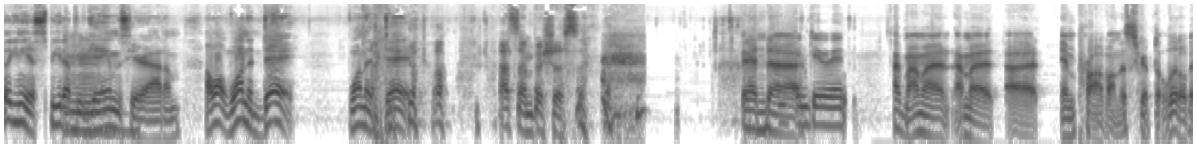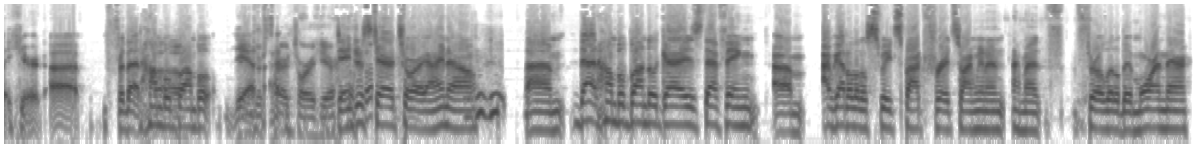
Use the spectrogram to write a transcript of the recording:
feel like you need to speed up your games here, Adam. I want one a day. One a day. That's ambitious. And You uh, can do it. I'm, I'm a I'm a uh, improv on the script a little bit here. Uh, for that humble Uh-oh. bumble, yeah, Dangerous I- territory here. dangerous territory. I know. Um, that humble bundle, guys, that thing. Um, I've got a little sweet spot for it, so I'm gonna I'm gonna f- throw a little bit more in there.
